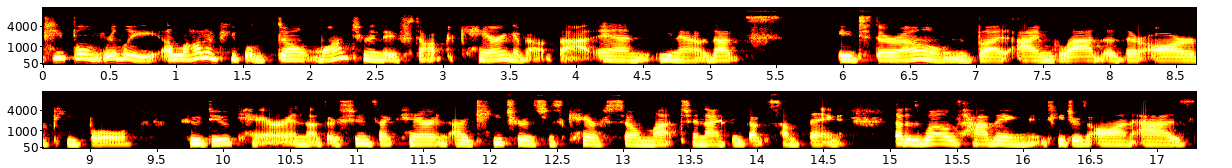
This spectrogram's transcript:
people really a lot of people don't want to and they've stopped caring about that. And you know that's each their own but i'm glad that there are people who do care and that there's students that care and our teachers just care so much. And i think that's something that as well as having teachers on as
